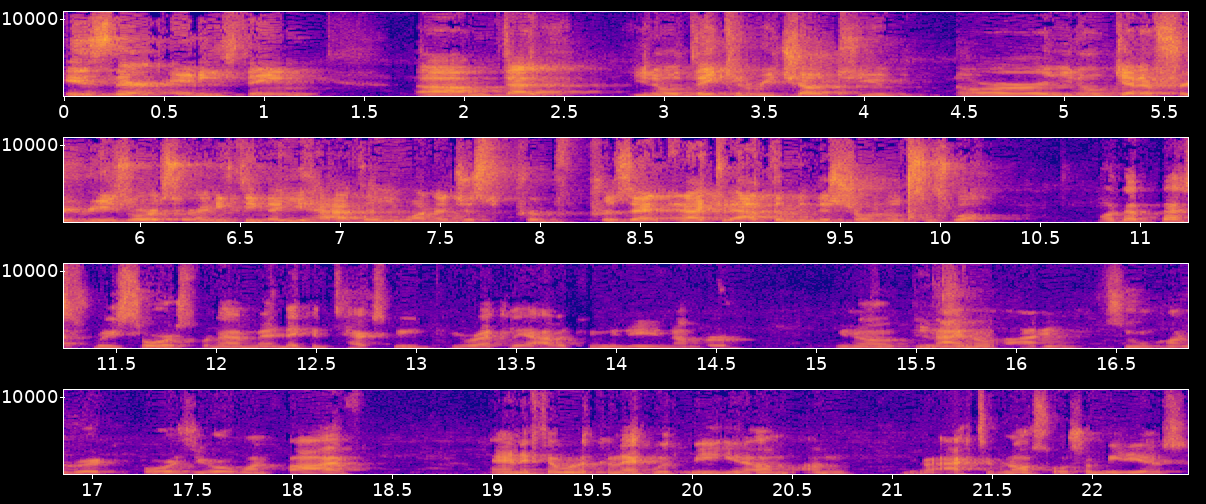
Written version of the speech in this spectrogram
is there anything um, that, you know, they can reach out to you or, you know, get a free resource or anything that you have that you want to just pre- present? And I could add them in the show notes as well. Well, the best resource for them, man, they can text me directly. I have a community number you know, 909 200 4015. And if they want to connect with me, you know, I'm, I'm you know, active in all social medias.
